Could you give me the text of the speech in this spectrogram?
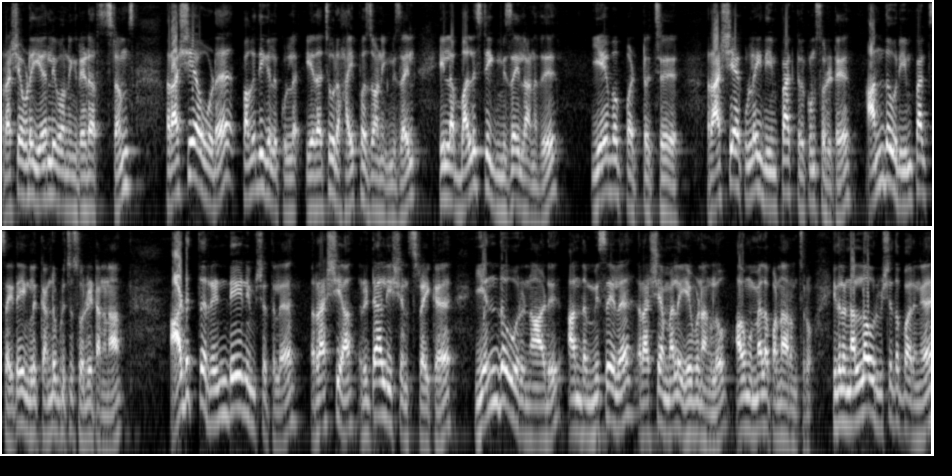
ரஷ்யாவோட இயர்லி வார்னிங் ரேடார் சிஸ்டம்ஸ் ரஷ்யாவோட பகுதிகளுக்குள்ள ஏதாச்சும் ஒரு ஹைப்பர்சானிக் மிசைல் இல்லை பலிஸ்டிக் மிசைலானது ஏவப்பட்டுச்சு. ரஷ்யாக்குள்ளே இது இம்பேக்ட் இருக்குன்னு சொல்லிட்டு அந்த ஒரு இம்பேக்ட் சைட்டை எங்களுக்கு கண்டுபிடிச்சு சொல்லிட்டாங்கன்னா அடுத்த ரெண்டே நிமிஷத்தில் ரஷ்யா ரிட்டாலியேஷன் ஸ்ட்ரைக்கை எந்த ஒரு நாடு அந்த மிசைலை ரஷ்யா மேலே ஏவுனாங்களோ அவங்க மேலே பண்ண ஆரம்பிச்சிடும் இதில் நல்ல ஒரு விஷயத்தை பாருங்கள்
